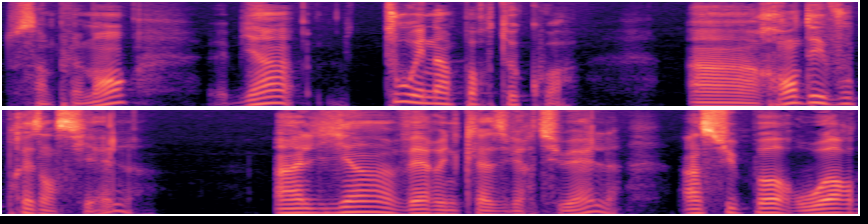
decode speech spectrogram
tout simplement, eh bien tout et n'importe quoi. Un rendez-vous présentiel, un lien vers une classe virtuelle, un support Word,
